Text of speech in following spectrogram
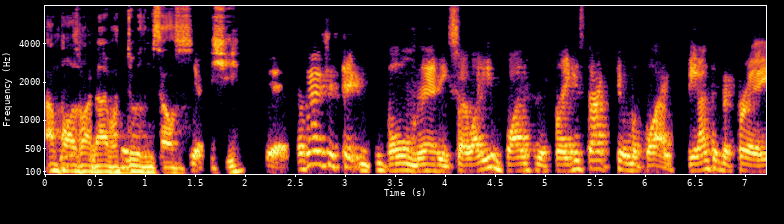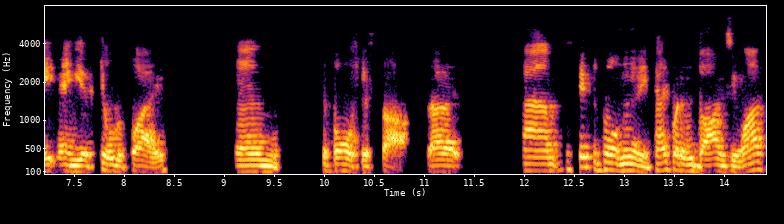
Umpires won't know what to do with themselves Yeah. this year. Yeah, if they just keep the ball moving, so like you play for the free, just don't kill the play. If you don't get the free and you've killed the play, then the ball's just stopped. So um, just keep the ball moving. Take whatever dimes you want.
